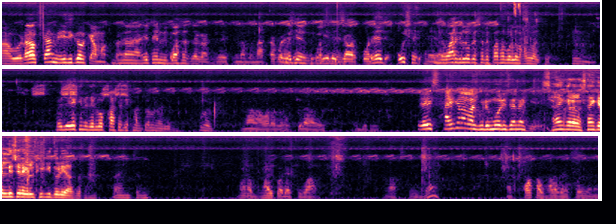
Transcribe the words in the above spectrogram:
না ওরাও ক্যাম্প এইদিকেও ক্যাম্প আছে। না এটা এমনি বসার জায়গা আছে। এই নাম করে ওই যে এসে, বসার এদের জায়গা। যাওয়ার পরে ওই সাইড খানে লোকের সাথে কথা বললে ভালো লাগতো। হুম। ওই যে এখানে যে লোক কাকে দেখলাম চলো না না না ওরা লোক চিরা এই সাইকেল আবার ঘুরে মরিছে নাকি? সাইকেল সাইকেল নিচে গেলে ঠিকই দৌড়ে আসবে ওরা ভয় করে একটু বাস। রাস্তায় হ্যাঁ? আর কথা ভালো করে কইবে না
